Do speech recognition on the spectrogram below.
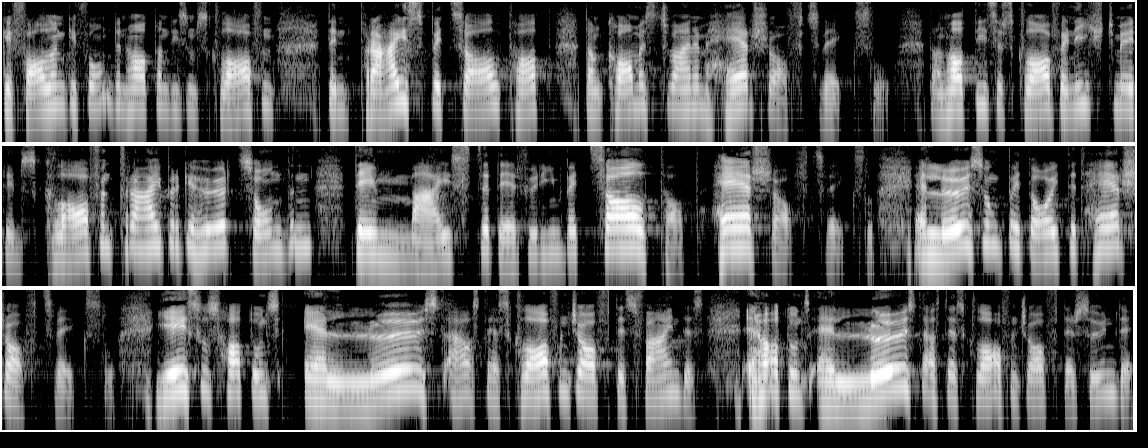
Gefallen gefunden hat an diesem Sklaven, den Preis bezahlt hat, dann kam es zu einem Herrschaftswechsel. Dann hat dieser Sklave nicht mehr dem Sklaventreiber gehört, sondern dem Meister, der für ihn bezahlt hat. Herrschaftswechsel. Erlösung bedeutet Herrschaftswechsel. Jesus hat uns erlöst aus der Sklavenschaft des Feindes. Er hat uns erlöst aus der Sklavenschaft der Sünde.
